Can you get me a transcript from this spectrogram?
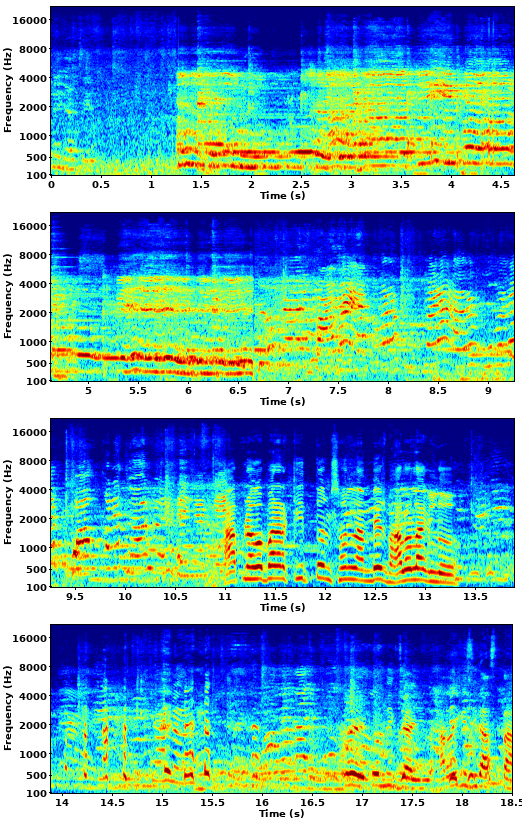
হয়ে আপনাকে পাড়ার কীর্তন শুনলাম বেশ ভালো লাগল। এই, কোন দিক যাই? হারাই গেছি রাস্তা।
